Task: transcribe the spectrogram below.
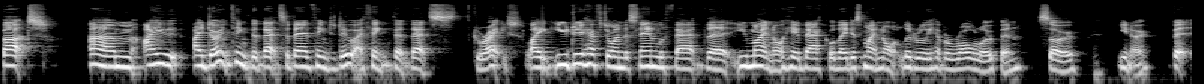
but um, I I don't think that that's a bad thing to do. I think that that's great. Like you do have to understand with that that you might not hear back, or they just might not literally have a role open. So you know, but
